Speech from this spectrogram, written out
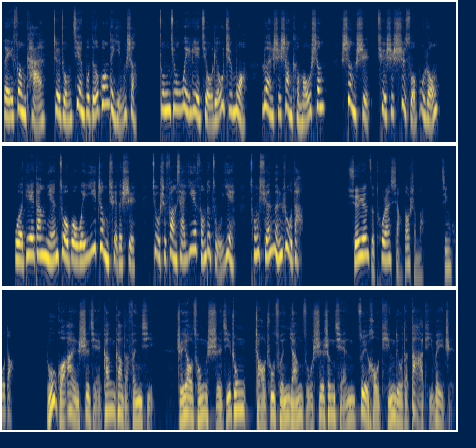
北凤坎这种见不得光的营生，终究位列九流之末。乱世尚可谋生，盛世却是世所不容。我爹当年做过唯一正确的事，就是放下耶冯的祖业，从玄门入道。”玄元子突然想到什么，惊呼道：“如果按师姐刚刚的分析，只要从史籍中找出存阳祖师生前最后停留的大体位置，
